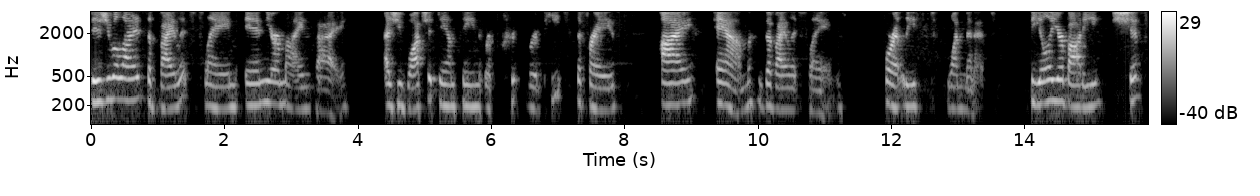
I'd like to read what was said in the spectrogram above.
Visualize the violet flame in your mind's eye. As you watch it dancing, rep- repeat the phrase, I am the violet flame, for at least one minute. Feel your body shift,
